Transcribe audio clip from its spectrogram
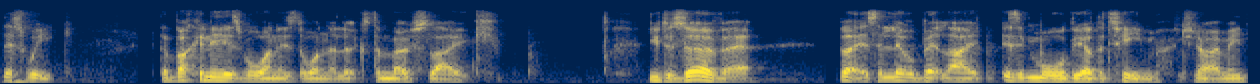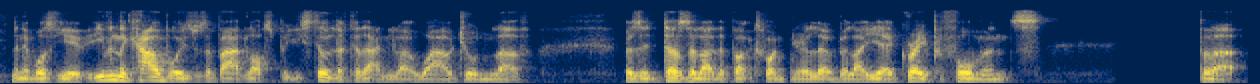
this week, the Buccaneers were one is the one that looks the most like you deserve it, but it's a little bit like, is it more the other team? Do you know what I mean? Than it was you. Even the Cowboys was a bad loss, but you still look at that and you're like, wow, Jordan Love. Whereas it does look like the Bucs one, you're a little bit like, yeah, great performance, but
